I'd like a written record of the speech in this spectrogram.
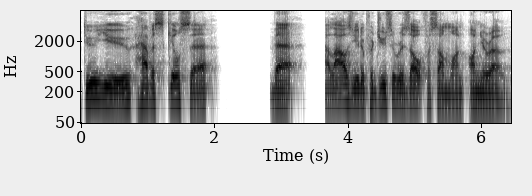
do you have a skill set that allows you to produce a result for someone on your own?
